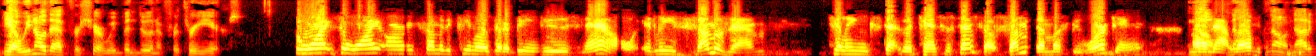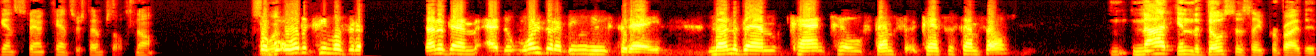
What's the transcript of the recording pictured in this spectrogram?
Yeah, we know that for sure. We've been doing it for three years. So why so why aren't some of the chemos that are being used now, at least some of them, killing st- the cancer stem cells? Some of them must be working No, on that not, level. no, not against stem, cancer stem cells. No. So, So all the chemos that are, none of them, uh, the ones that are being used today, none of them can kill stem cancer stem cells. Not in the doses they provide the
